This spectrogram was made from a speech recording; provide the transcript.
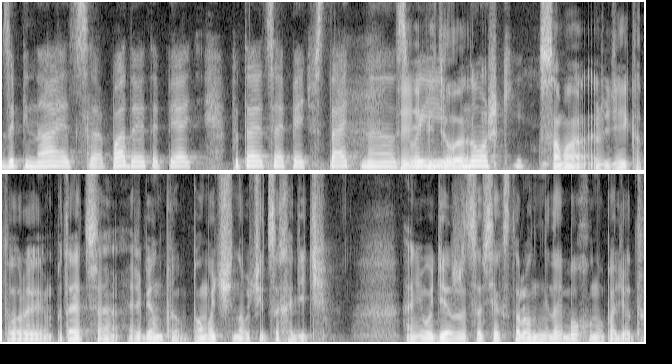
запинается, падает опять, пытается опять встать на Ты свои видела? ножки. Сама людей, которые пытаются ребенку помочь научиться ходить. Они его держат со всех сторон, не дай бог он упадет.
